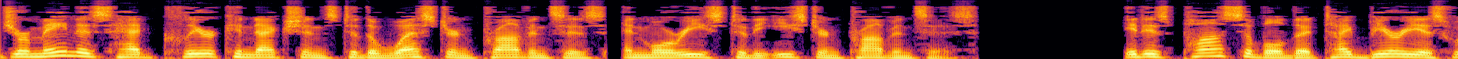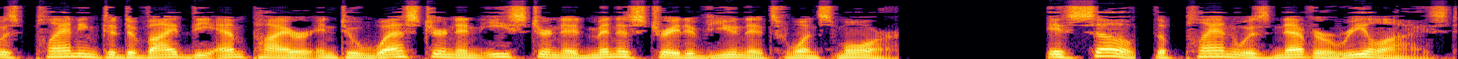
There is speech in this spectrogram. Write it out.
Germanus had clear connections to the western provinces, and Maurice to the eastern provinces. It is possible that Tiberius was planning to divide the empire into western and eastern administrative units once more. If so, the plan was never realized.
